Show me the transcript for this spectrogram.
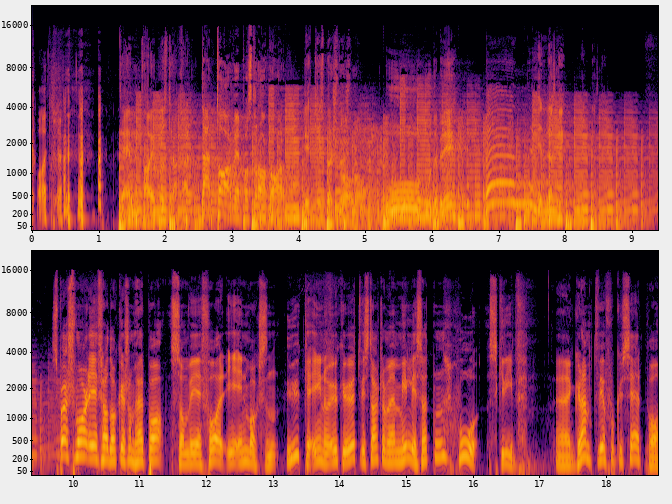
Carew. Den tar vi på strak arm. Den tar vi på strak arm. Lyttespørsmål. God hodebry. Men fin løsning. Spørsmål fra dere som hører på, som vi får i innboksen uke inn og uke ut. Vi starter med Millie17. Hun skriver Glemte vi å fokusere på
